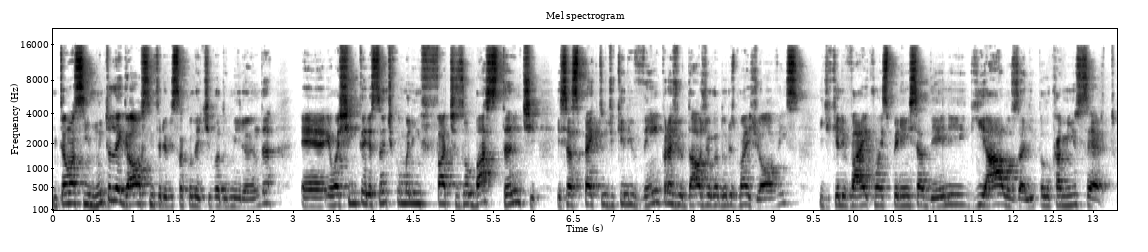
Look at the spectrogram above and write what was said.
Então, assim, muito legal essa entrevista coletiva do Miranda é, eu achei interessante como ele enfatizou bastante esse aspecto de que ele vem para ajudar os jogadores mais jovens e de que ele vai, com a experiência dele, guiá-los ali pelo caminho certo.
